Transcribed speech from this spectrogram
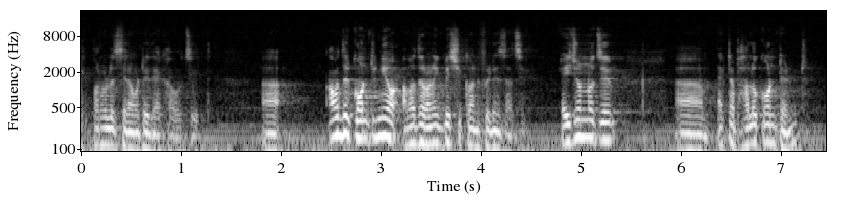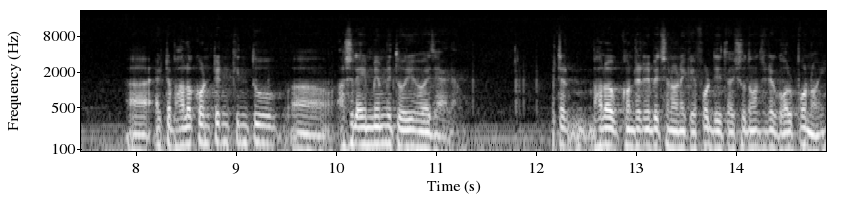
একবার হলে সিনেমাটি দেখা উচিত। আমাদের কন্টিনিউ আমাদের অনেক বেশি কনফিডেন্স আছে। এই জন্য যে একটা ভালো কন্টেন্ট একটা ভালো কন্টেন্ট কিন্তু আসলে এমনি এমনি তৈরি হয়ে যায় না। এটা ভালো কন্টেন্টের পেছনে অনেক এফোর্ট দিতে হয় শুধুমাত্র এটা গল্প নয়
